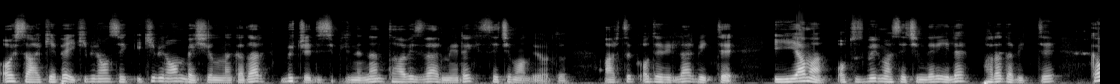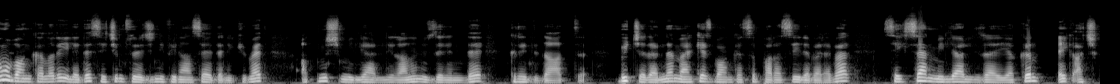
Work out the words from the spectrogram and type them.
Oysa AKP 2018-2015 yılına kadar bütçe disiplininden taviz vermeyerek seçim alıyordu. Artık o devirler bitti. İyi ama 31 Mart seçimleriyle para da bitti. Kamu bankaları ile de seçim sürecini finanse eden hükümet 60 milyar liranın üzerinde kredi dağıttı. Bütçeden de Merkez Bankası parası ile beraber 80 milyar liraya yakın ek aç,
